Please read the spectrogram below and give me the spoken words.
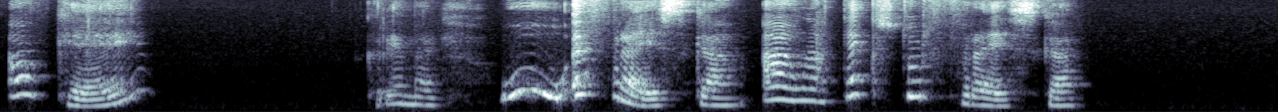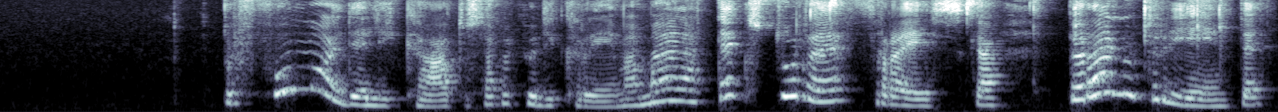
ok crema uh è fresca. Ha una texture fresca. Il profumo è delicato sa proprio di crema ma la texture è fresca però è nutriente.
